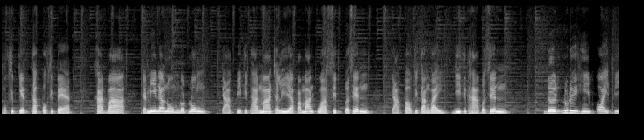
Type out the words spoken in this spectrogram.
2567ทับ68 คาดว่าจะมีแนวโน้มลดลงจากปีที่ผ่านมาเฉลี่ยประมาณกว่า 10%จากเป้าที่ตั้งไว้ 25% โดยฤดูหีบอ้อยปี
